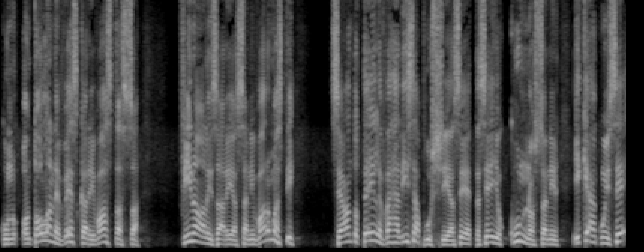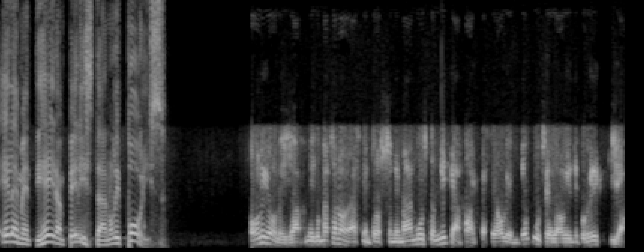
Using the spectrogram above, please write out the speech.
kun on tollainen veskari vastassa finaalisarjassa, niin varmasti se antoi teille vähän lisäpushia se, että se ei ole kunnossa, niin ikään kuin se elementti heidän pelistään oli pois. Oli, oli. Ja niin kuin mä sanoin äsken tuossa, niin mä en muista mikä paikka se oli, mutta joku siellä oli niin kuin rikki. Ja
